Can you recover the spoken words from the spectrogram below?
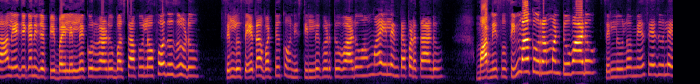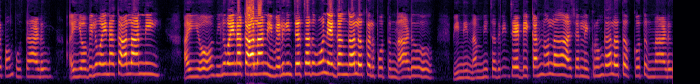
కాలేజీకని చెప్పి బయలెల్లే కుర్రాడు బస్ స్టాపులో ఫోజు చూడు సెల్లు సేత పట్టుకొని స్టిల్లు కొడుతూ వాడు అమ్మాయిలెంట పడతాడు. మార్నిసు సినిమాకు రమ్మంటూ వాడు సెల్లులో మెసేజులే పంపుతాడు. అయ్యో విలువైన కాలాన్ని అయ్యో విలువైన కాలాన్ని వెలిగించే చదువునే గంగాలో కలుపుతున్నాడు. వీన్ని నమ్మి చదివించేటి కన్నుల ఆశల్ని కృంగాలో తొక్కుతున్నాడు.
